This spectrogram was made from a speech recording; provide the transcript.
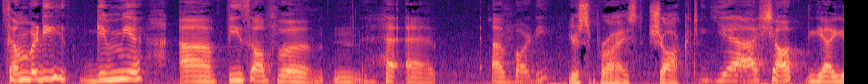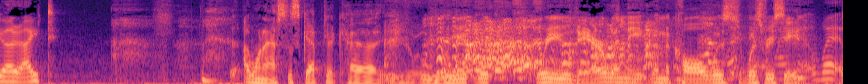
Somebody give me a, a piece of uh, mm, ha- uh, uh, body. You're surprised, shocked. Yeah, shocked. Yeah, you are right. I want to ask the skeptic. Uh, were, you, were, you, were you there when the when the call was was received? When,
